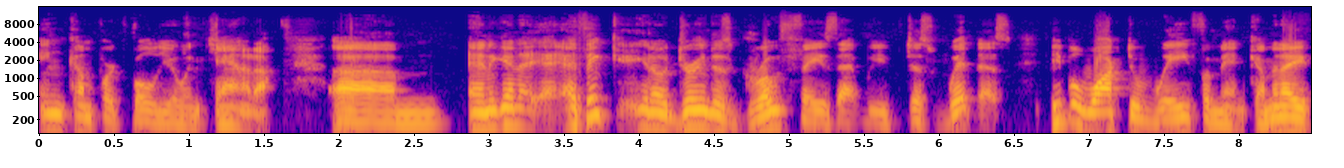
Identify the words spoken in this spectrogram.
income portfolio in Canada. Um, and again, I, I, think you know during this growth phase that we've just witnessed, people walked away from income. And I,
